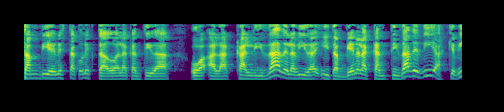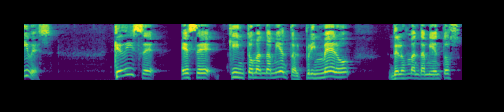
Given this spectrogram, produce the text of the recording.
También está conectado a la cantidad o a la calidad de la vida y también a la cantidad de días que vives. ¿Qué dice ese quinto mandamiento? El primero de los mandamientos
